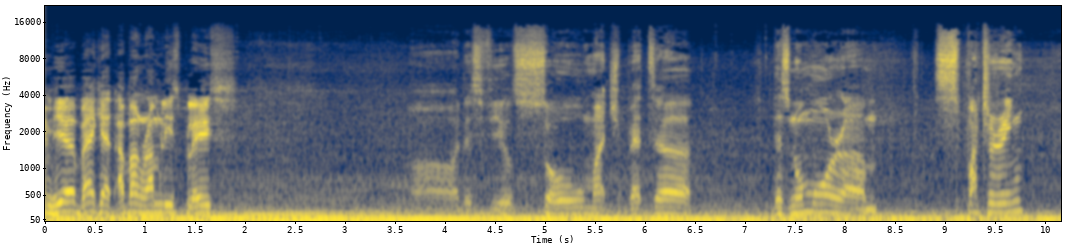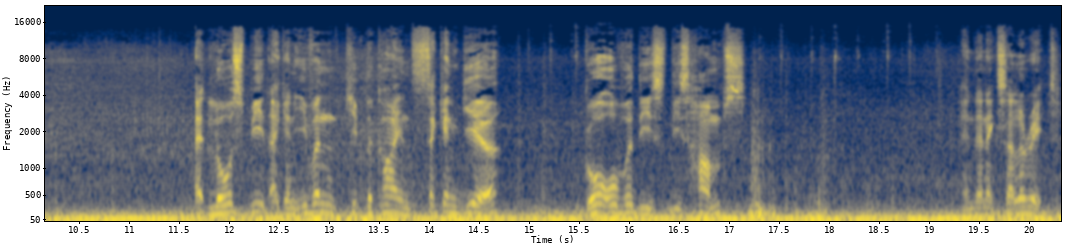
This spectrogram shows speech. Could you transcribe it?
I'm here back at Abang Ramly's place. Oh, this feels so much better. There's no more um, sputtering. At low speed, I can even keep the car in second gear, go over these, these humps, and then accelerate.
